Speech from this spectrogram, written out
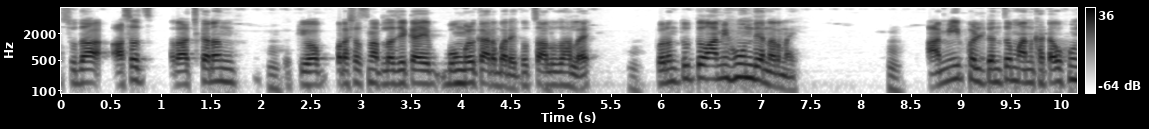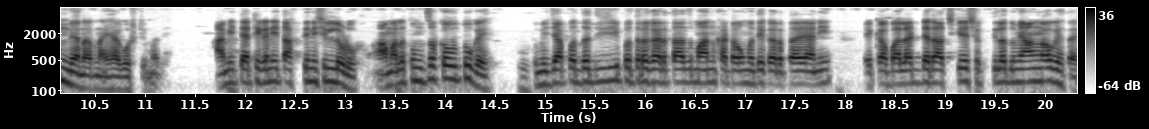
सुद्धा असंच राजकारण. किंवा प्रशासनातला जे काही भोंगळ कारभार आहे तो चालू झालाय. परंतु तो आम्ही होऊन देणार नाही. आम्ही फलटणचं मानखटाव होऊन देणार नाही ह्या गोष्टीमध्ये. आम्ही त्या ठिकाणी ताकदीनिशी लढू. आम्हाला तुमचं कौतुक आहे. तुम्ही ज्या पद्धतीची पत्रकारिता आज मानखटावमध्ये करताय आणि एका बलाढ्य राजकीय शक्तीला तुम्ही अंगाव घेताय.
